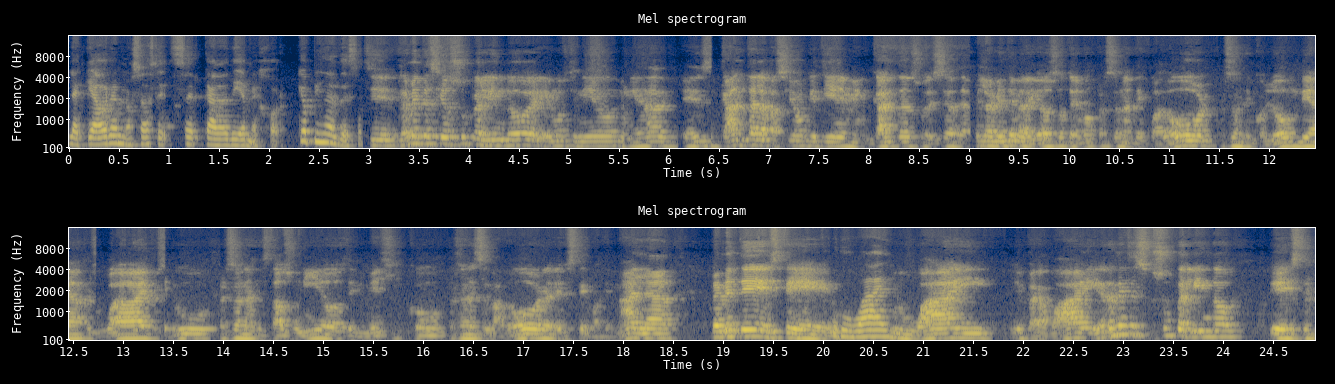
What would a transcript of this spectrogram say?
la que ahora nos hace ser cada día mejor. ¿Qué opinas de eso? Sí, realmente ha sido súper lindo. Hemos tenido unidad. Es, me encanta la pasión que tiene, me encanta su deseo. Es realmente maravilloso. Tenemos personas de Ecuador, personas de Colombia, Uruguay, Perú, personas de Estados Unidos, de México, personas de Salvador, este, Guatemala. Realmente, este, Uruguay. Uruguay, eh, Paraguay. Realmente es súper lindo este,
